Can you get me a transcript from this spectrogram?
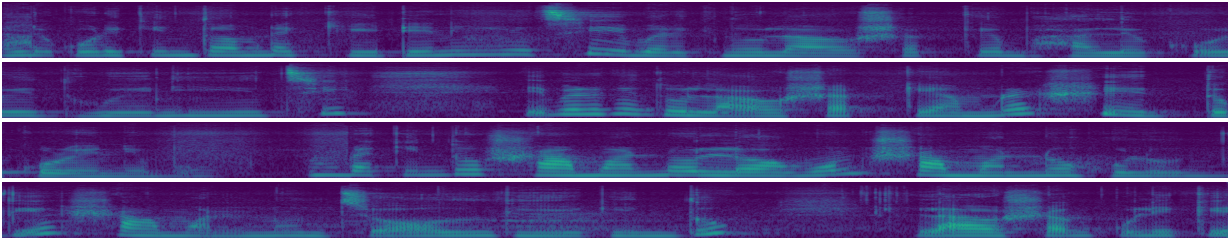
ভালো করে কিন্তু আমরা কেটে নিয়েছি, এবার কিন্তু লাউ শাককে ভালো করে ধুয়ে নিয়েছি। এবার কিন্তু লাউ শাককে আমরা সেদ্ধ করে নেব। আমরা কিন্তু সামান্য লবণ, সামান্য হলুদ দিয়ে, সামান্য জল দিয়ে কিন্তু লাউ শাকগুলিকে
